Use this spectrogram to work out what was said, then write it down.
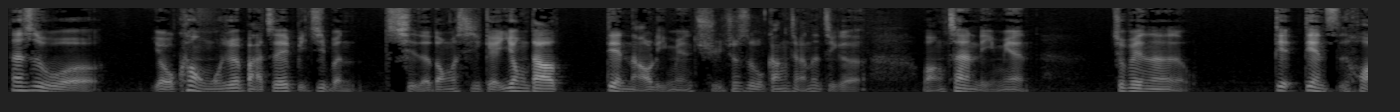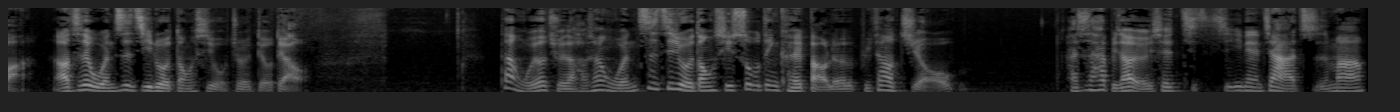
但是我有空，我就把这些笔记本。写的东西给用到电脑里面去，就是我刚讲那几个网站里面，就变成电电子化，然后这些文字记录的东西我就会丢掉。但我又觉得好像文字记录的东西说不定可以保留的比较久，还是它比较有一些纪念价值吗？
